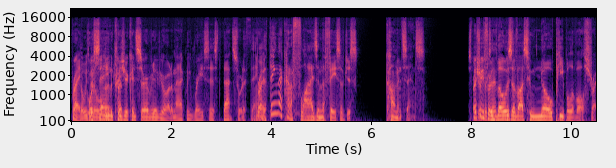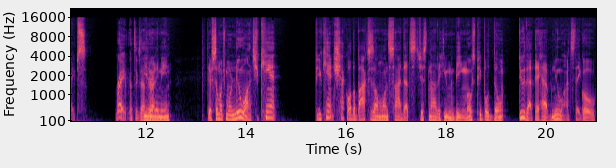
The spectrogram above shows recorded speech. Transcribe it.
Right. Or been a little bit of saying because you're conservative, you're automatically racist, that sort of thing. Right. The thing that kind of flies in the face of just common sense, especially for exactly- those of us who know people of all stripes. Right. That's exactly. you know right. what I mean? There's so much more nuance. You can't you can't check all the boxes on one side. That's just not a human being. Most people don't do that. They have nuance. They go,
